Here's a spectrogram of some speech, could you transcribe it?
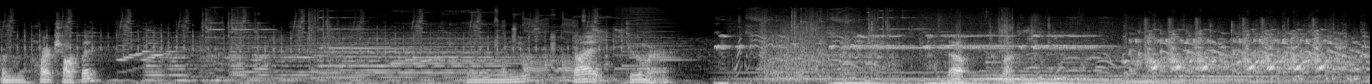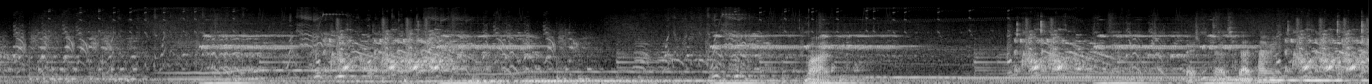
Something heart chocolate. And diet doomer. Oh, come on. Come on. Wait, that was bad timing.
